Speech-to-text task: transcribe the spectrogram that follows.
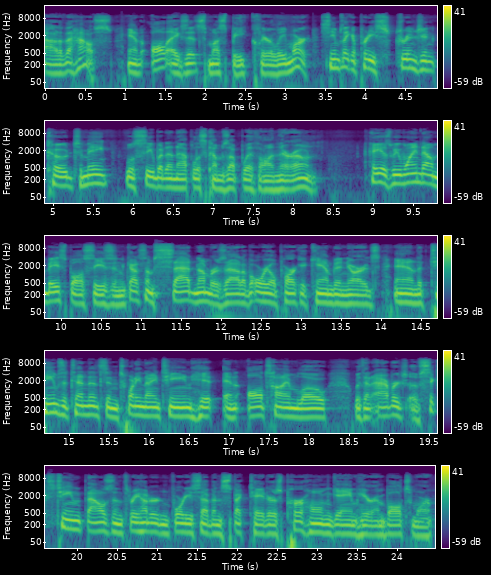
out of the house. And all exits must be clearly marked. Seems like a pretty stringent code to me. We'll see what Annapolis comes up with on their own. Hey, as we wind down baseball season, got some sad numbers out of Oriole Park at Camden Yards, and the team's attendance in 2019 hit an all time low with an average of 16,347 spectators per home game here in Baltimore.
